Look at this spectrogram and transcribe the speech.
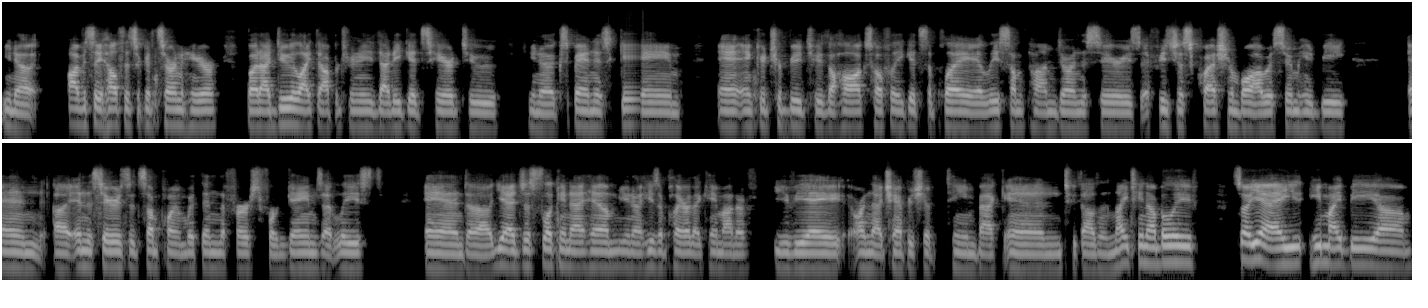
you know, obviously health is a concern here, but I do like the opportunity that he gets here to, you know, expand his game and, and, contribute to the Hawks. Hopefully, he gets to play at least sometime during the series. If he's just questionable, I would assume he'd be and uh, in the series at some point within the first four games at least. And uh, yeah, just looking at him, you know, he's a player that came out of UVA on that championship team back in 2019, I believe. So yeah, he, he might be, um,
